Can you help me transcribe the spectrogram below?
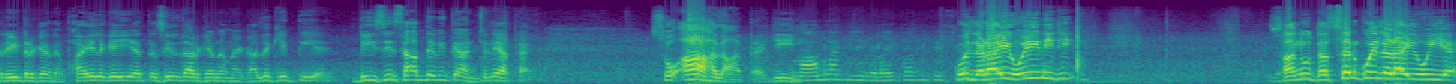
ਰੀਡਰ ਕਹਿੰਦਾ ਫਾਈਲ ਗਈ ਹੈ। ਤਹਿਸੀਲਦਾਰ ਕਹਿੰਦਾ ਮੈਂ ਗੱਲ ਕੀਤੀ ਹੈ। ਡੀਸੀ ਸਾਹਿਬ ਦੇ ਵੀ ਧਿਆਨ ਚ ਲਿਆਤਾ ਹੈ। ਸੋ ਆਹ ਹਾਲਾਤ ਹੈ ਜੀ। ਮਾਮਲਾ ਕਿਸੇ ਲੜਾਈ ਪਾ ਦੀ ਕੋਈ ਲੜਾਈ ਹੋਈ ਨਹੀਂ ਜੀ। ਸਾਨੂੰ ਦੱਸਣ ਕੋਈ ਲੜਾਈ ਹੋਈ ਹੈ?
